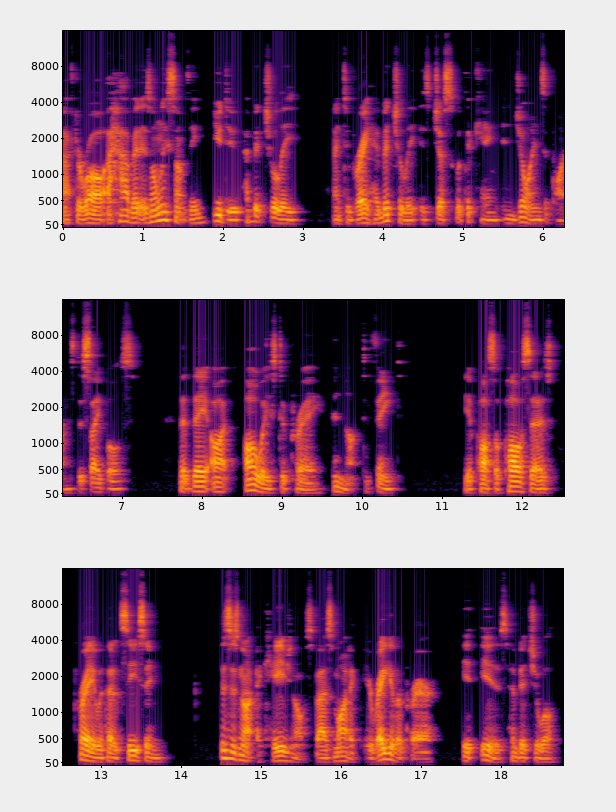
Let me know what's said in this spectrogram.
After all, a habit is only something you do habitually, and to pray habitually is just what the king enjoins upon his disciples that they ought always to pray and not to faint. The Apostle Paul says, Pray without ceasing. This is not occasional, spasmodic, irregular prayer, it is habitual.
